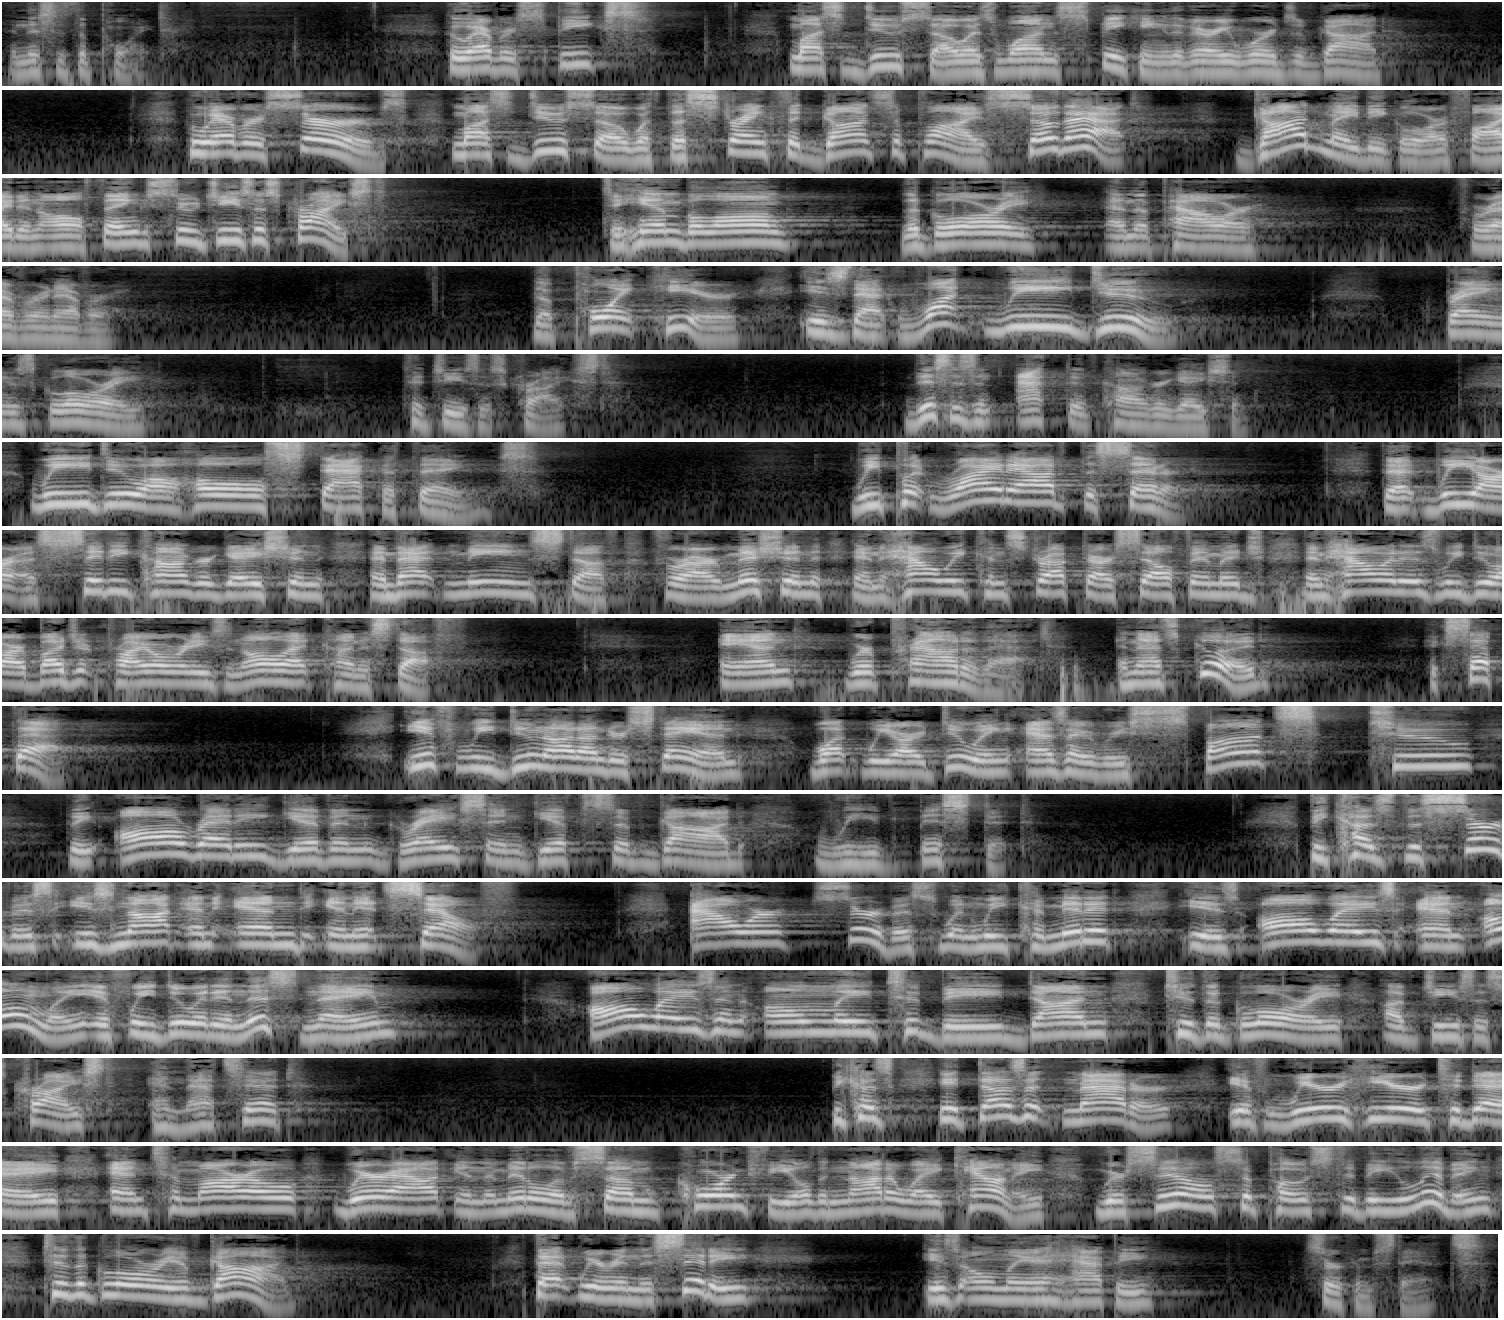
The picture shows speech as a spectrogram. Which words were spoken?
and this is the point. Whoever speaks must do so as one speaking the very words of God. Whoever serves must do so with the strength that God supplies, so that God may be glorified in all things through Jesus Christ. To him belong the glory and the power forever and ever. The point here is that what we do brings glory to Jesus Christ. This is an active congregation we do a whole stack of things. We put right out at the center that we are a city congregation, and that means stuff for our mission and how we construct our self image and how it is we do our budget priorities and all that kind of stuff. And we're proud of that. And that's good, except that. If we do not understand what we are doing as a response to the already given grace and gifts of God, we've missed it. Because the service is not an end in itself. Our service, when we commit it, is always and only, if we do it in this name, always and only to be done to the glory of Jesus Christ, and that's it. Because it doesn't matter if we're here today and tomorrow we're out in the middle of some cornfield in Nottoway County, we're still supposed to be living to the glory of God. That we're in the city is only a happy circumstance.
